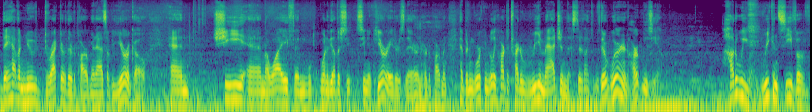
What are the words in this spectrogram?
They have a new director of their department as of a year ago, and she and my wife and one of the other senior curators there in her department have been working really hard to try to reimagine this. They're like, they're, we're in an art museum. How do we reconceive of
